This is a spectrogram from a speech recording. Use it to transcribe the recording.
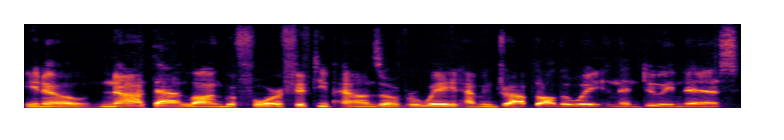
you know, not that long before, 50 pounds overweight, having dropped all the weight, and then doing this,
